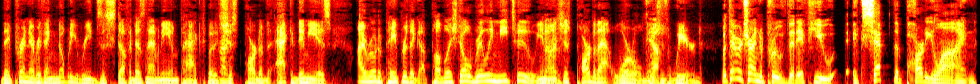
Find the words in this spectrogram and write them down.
They print everything. Nobody reads this stuff. It doesn't have any impact, but it's right. just part of the academia. Is I wrote a paper that got published. Oh, really? Me too. You know, mm-hmm. it's just part of that world, yeah. which is weird. But they were trying to prove that if you accept the party line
